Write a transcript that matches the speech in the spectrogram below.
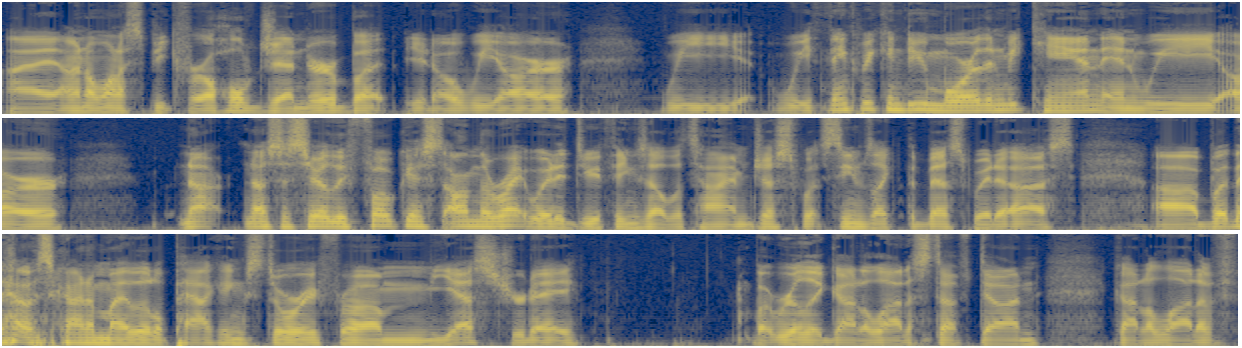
I, I don't want to speak for a whole gender, but you know, we are we we think we can do more than we can, and we are not necessarily focused on the right way to do things all the time, just what seems like the best way to us. Uh, but that was kind of my little packing story from yesterday. But really got a lot of stuff done, got a lot of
